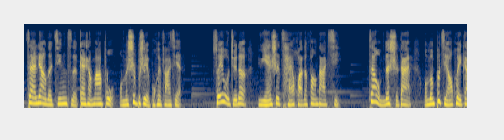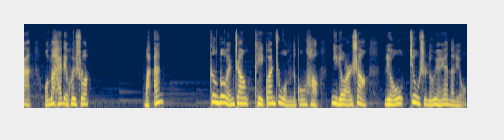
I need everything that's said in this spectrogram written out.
再亮的金子盖上抹布，我们是不是也不会发现？所以我觉得语言是才华的放大器，在我们的时代，我们不仅要会干，我们还得会说晚安。更多文章可以关注我们的公号“逆流而上”，刘就是刘媛媛的刘。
